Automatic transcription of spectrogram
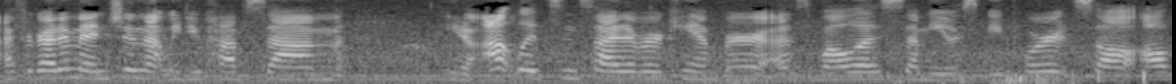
I forgot to mention that we do have some you know, outlets inside of our camper as well as some USB ports. So I'll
